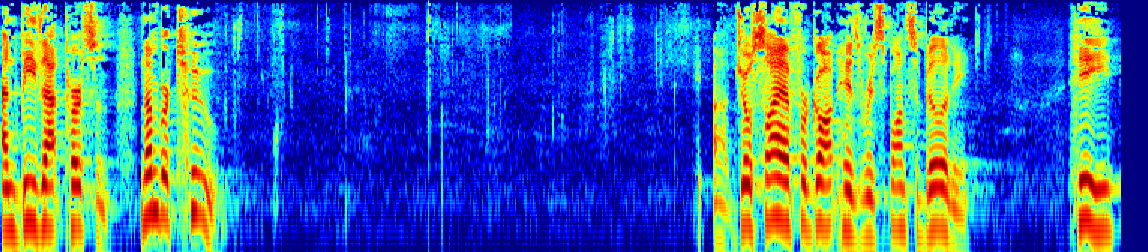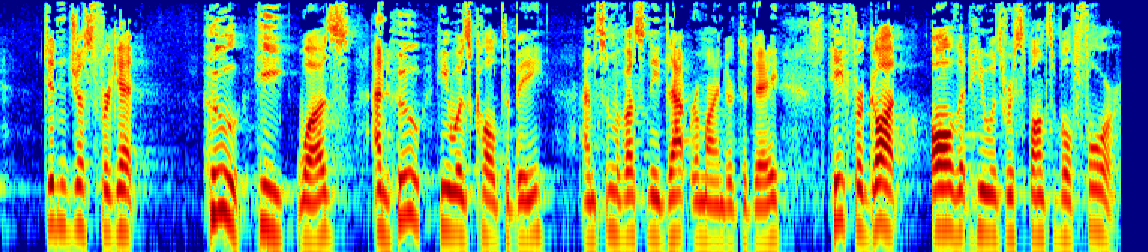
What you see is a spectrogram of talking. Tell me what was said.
and be that person. Number two, uh, Josiah forgot his responsibility. He didn't just forget who he was and who he was called to be, and some of us need that reminder today. He forgot all that he was responsible for.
